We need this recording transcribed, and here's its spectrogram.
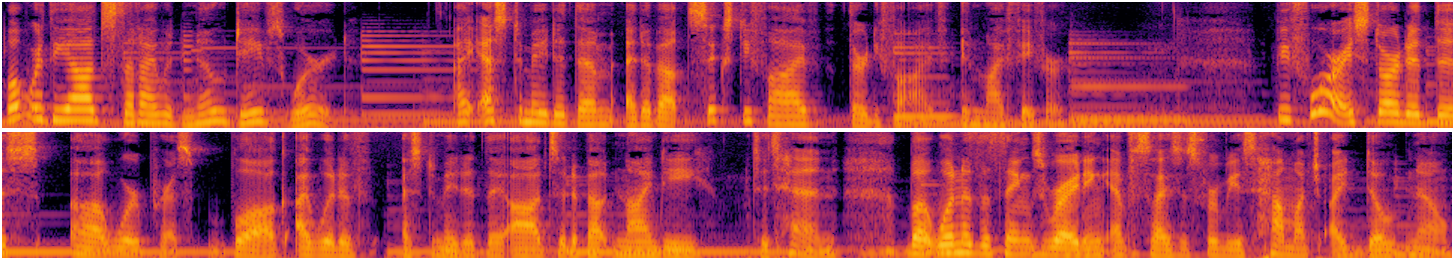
What were the odds that I would know Dave's word? I estimated them at about 65 35 in my favor. Before I started this uh, WordPress blog, I would have estimated the odds at about 90 to 10. But one of the things writing emphasizes for me is how much I don't know.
